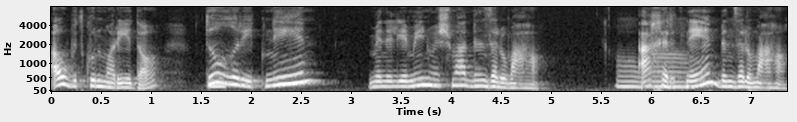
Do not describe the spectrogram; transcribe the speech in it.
أو بتكون مريضة دغري اثنين من اليمين والشمال بينزلوا معها. أوه، آخر. اثنين بينزلوا معها.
